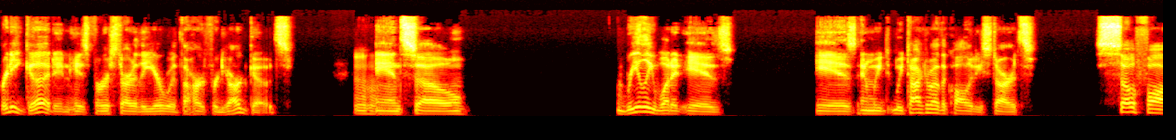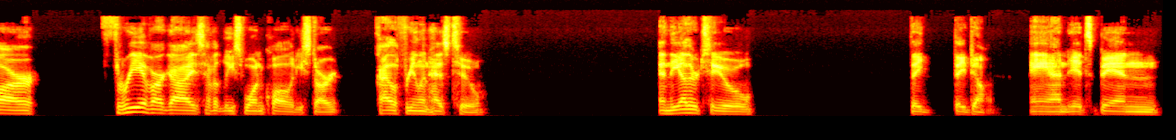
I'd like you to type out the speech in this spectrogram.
pretty good in his first start of the year with the Hartford Yard Goats. Mm-hmm. And so really what it is is and we we talked about the quality starts. So far, three of our guys have at least one quality start. Kyle Freeland has two. And the other two they they don't. And it's been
